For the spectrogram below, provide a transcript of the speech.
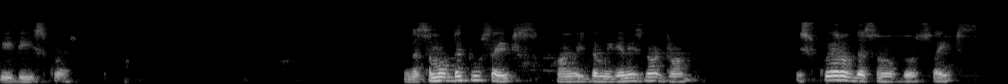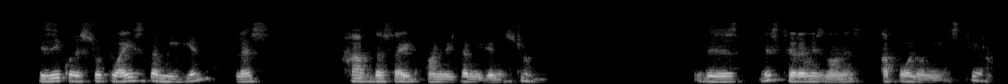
BD square. The sum of the two sides on which the median is not drawn, square of the sum of those sides is equals to twice the median plus half the side on which the median is drawn. This, this theorem is known as Apollonius theorem.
